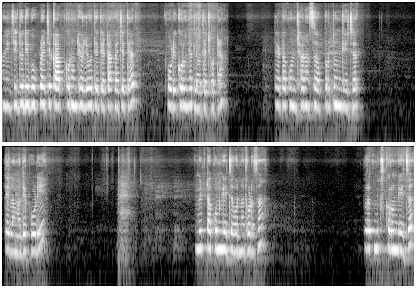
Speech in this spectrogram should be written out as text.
आणि जे दुधी भोपळ्याचे काप करून ठेवले होते ते टाकायचे त्यात. फोडी करून घेतल्या होत्या छोट्या. ते टाकून छान असं परतून घ्यायच्यात तेलामध्ये फोडी. मीठ टाकून घ्यायचं वरनं थोडंसं. परत मिक्स करून घ्यायचं.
